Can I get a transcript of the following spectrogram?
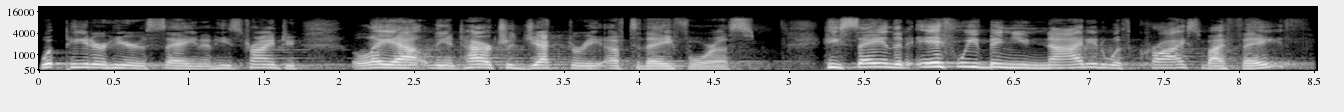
What Peter here is saying, and he's trying to lay out the entire trajectory of today for us. He's saying that if we've been united with Christ by faith,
